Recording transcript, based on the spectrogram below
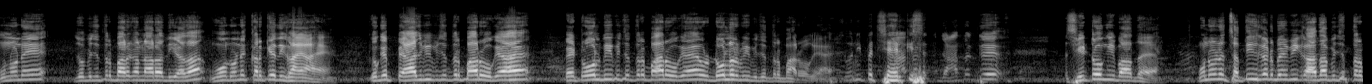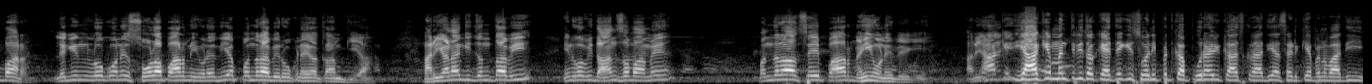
उन्होंने जो पचहत्तर पार का नारा दिया था वो उन्होंने करके दिखाया है क्योंकि प्याज भी पचहत्तर पार हो गया है पेट्रोल भी पचहत्तर पार हो गया है और डॉलर भी पचहत्तर पार हो गया है। सोनीपत शहर की जहाँ तक सीटों की बात है उन्होंने छत्तीसगढ़ में भी कहा था पचहत्तर पार लेकिन लोगों ने सोलह पार नहीं होने दिया पंद्रह भी रोकने का काम किया। हरियाणा की जनता भी इनको विधानसभा में पंद्रह से पार नहीं होने देगी। यहाँ के यहाँ के मंत्री तो कहते हैं कि सोनीपत का पूरा विकास करा दिया सड़कें बनवा दी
